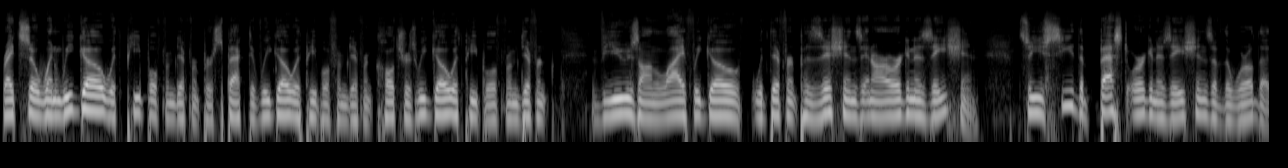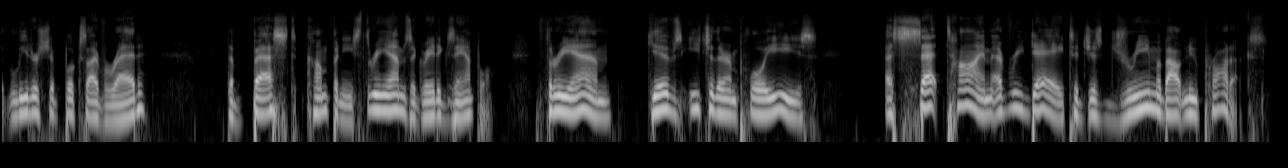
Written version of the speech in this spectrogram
right? So when we go with people from different perspective we go with people from different cultures we go with people from different views on life we go with different positions in our organization. So you see the best organizations of the world the leadership books i've read the best companies. 3m is a great example. 3m gives each of their employees a set time every day to just dream about new products.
